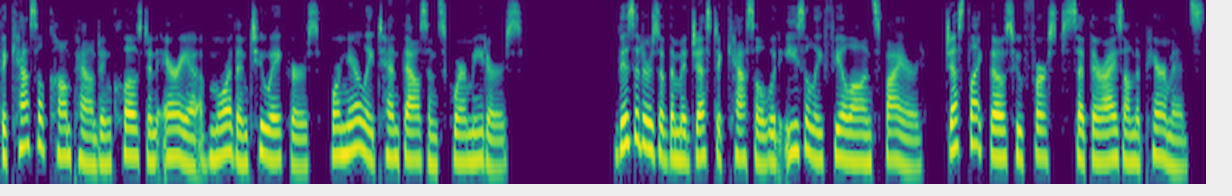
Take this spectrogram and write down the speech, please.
The castle compound enclosed an area of more than 2 acres, or nearly 10,000 square meters. Visitors of the majestic castle would easily feel awe inspired, just like those who first set their eyes on the pyramids.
